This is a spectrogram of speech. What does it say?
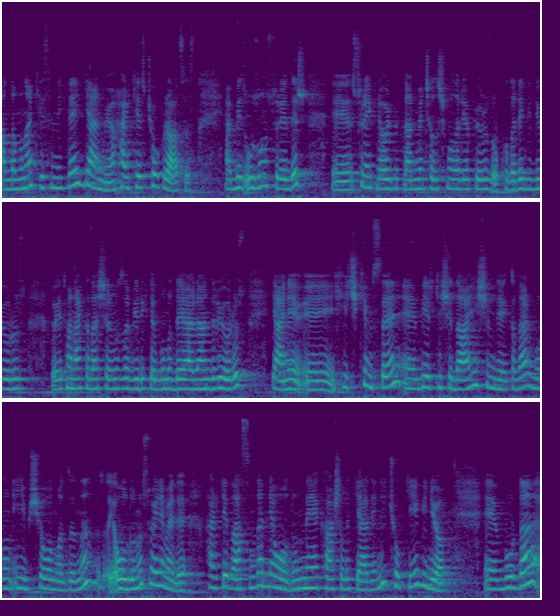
anlamına kesinlikle gelmiyor. Herkes çok rahatsız. Yani biz uzun süredir e, sürekli örgütlenme çalışmaları yapıyoruz, okullara gidiyoruz, öğretmen arkadaşlarımızla birlikte bunu değerlendiriyoruz. Yani e, hiç kimse e, bir kişi dahi şimdiye kadar bunun iyi bir şey olmadığını olduğunu söylemedi. Herkes aslında ne olduğunu, neye karşılık geldiğini çok iyi biliyor. E, Burada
